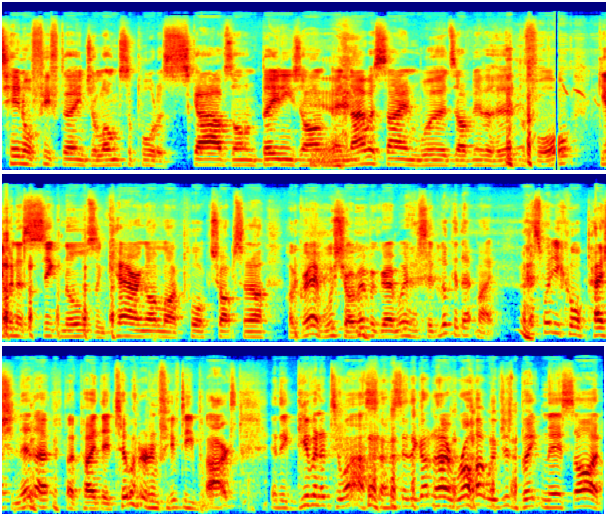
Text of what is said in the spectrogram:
ten or fifteen Geelong supporters, scarves on, beanies on, and they were saying words I've never heard before, giving us signals and carrying on like pork chops. And I, I grabbed Woosha. I remember grabbing Woosha. I said, "Look at that, mate. That's what you call passion." Then they, they paid their two hundred and fifty bucks, and they're giving it to us. And I said, "They've got no right. We've just beaten their side.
